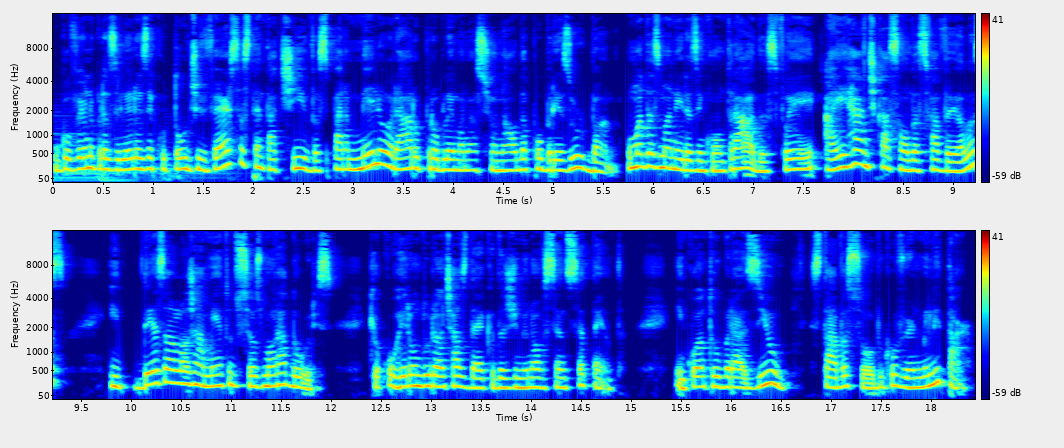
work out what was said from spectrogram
o governo brasileiro executou diversas tentativas para melhorar o problema nacional da pobreza urbana. Uma das maneiras encontradas foi a erradicação das favelas e desalojamento dos seus moradores, que ocorreram durante as décadas de 1970, enquanto o Brasil estava sob governo militar.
